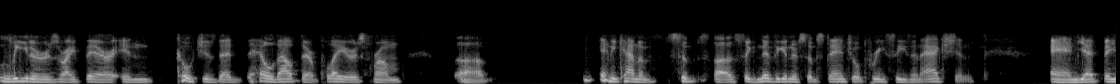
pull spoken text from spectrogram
leaders right there in coaches that held out their players from uh, any kind of sub, uh, significant or substantial preseason action, and yet they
